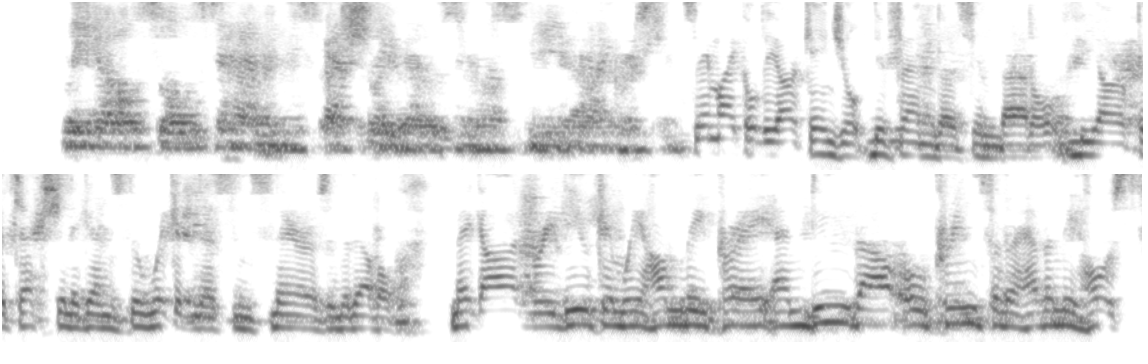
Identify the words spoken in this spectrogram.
Lead all souls to heaven, especially those who most need thy mercy. Saint Michael the Archangel, defend us in battle. Be our protection against the wickedness and snares of the devil. May God rebuke him, we humbly pray. And do thou, O Prince of the heavenly host,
